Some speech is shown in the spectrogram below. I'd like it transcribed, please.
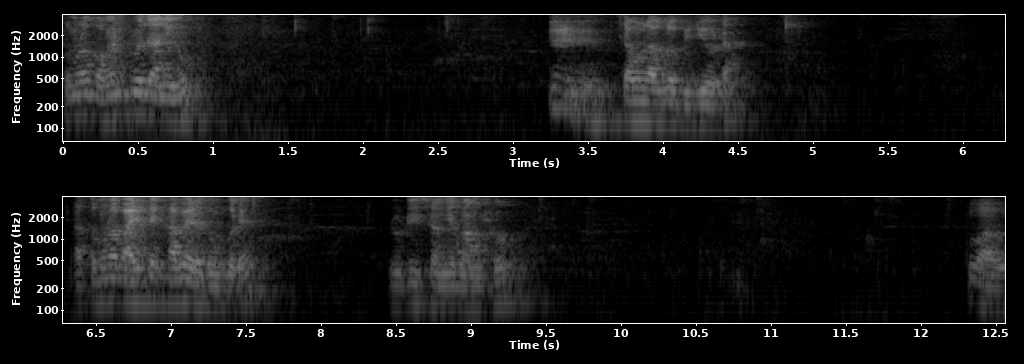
তোমরা কমেন্ট করে জানিও। কেমন লাগল ভিডিওটা? আর তোমরা বাড়িতে খাবে এরকম করে? রুটির সঙ্গে মাংস? একটু ভালো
